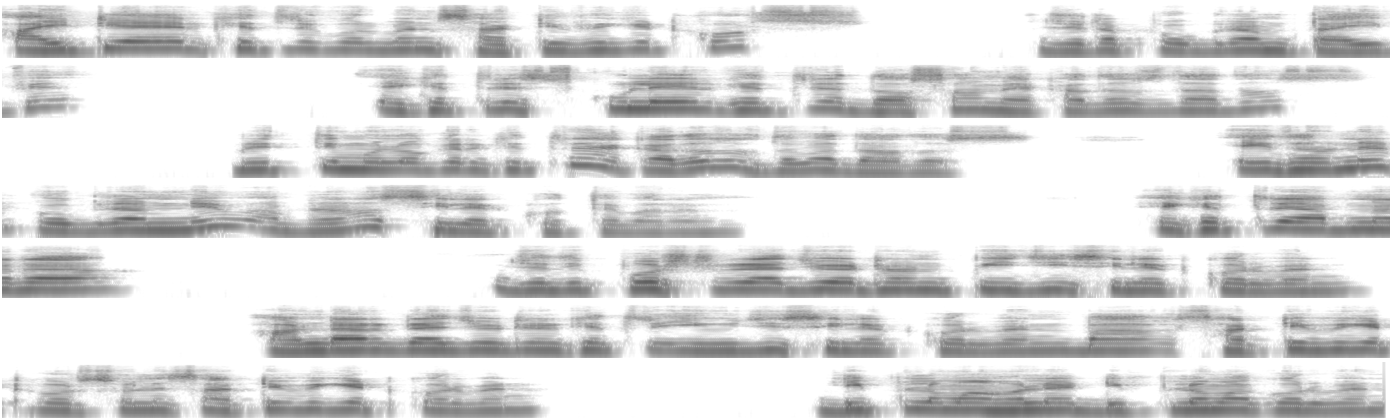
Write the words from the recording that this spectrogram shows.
ITI এর ক্ষেত্রে করবেন সার্টিফিকেট কোর্স যেটা প্রোগ্রাম টাইপে এক্ষেত্রে স্কুলের ক্ষেত্রে দশম, একাদশ, দ্বাদশ। বৃত্তিমূলকের ক্ষেত্রে একাদশ অথবা দ্বাদশ। এই ধরনের প্রোগ্রাম নিয়ে আপনারা সিলেক্ট করতে পারেন। এক্ষেত্রে আপনারা যদি পোস্ট গ্রাজুয়েট হন পিজি সিলেক্ট করবেন। আন্ডার গ্র্যাজুয়েটের ক্ষেত্রে ইউজি সিলেক্ট করবেন বা সার্টিফিকেট কোর্স হলে সার্টিফিকেট করবেন ডিপ্লোমা হলে ডিপ্লোমা করবেন।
